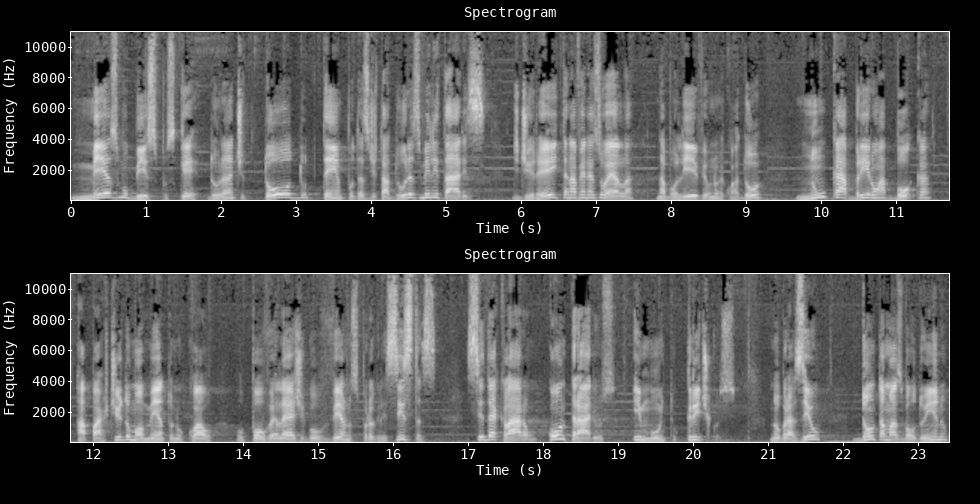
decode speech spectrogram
Mesmo bispos que, durante todo o tempo das ditaduras militares, de direita na Venezuela, na Bolívia ou no Equador, nunca abriram a boca a partir do momento no qual o povo elege governos progressistas, se declaram contrários e muito críticos. No Brasil, Dom Tomás Balduino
